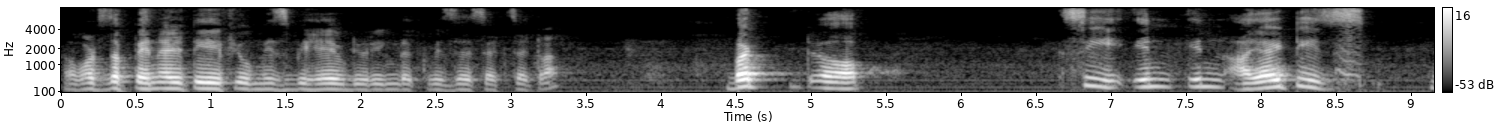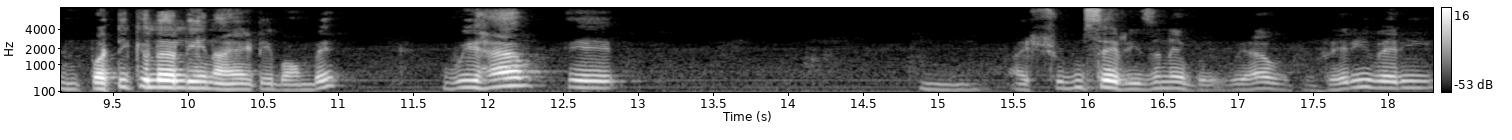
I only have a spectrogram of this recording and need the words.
what is the penalty if you misbehave during the quizzes etc. But uh, see in, in IITs in particularly in IIT Bombay, we have a hmm, I shouldn't say reasonable, we have very very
